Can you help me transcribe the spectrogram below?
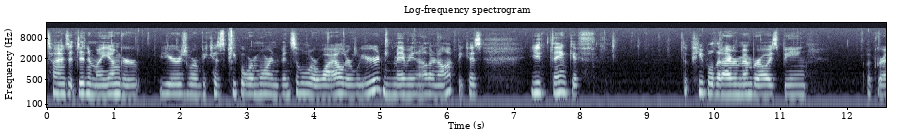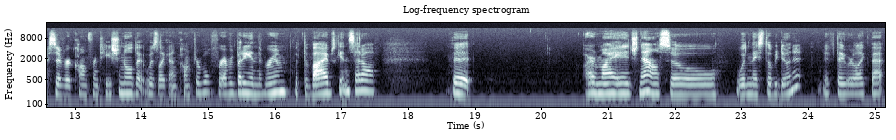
times it did in my younger years were because people were more invincible or wild or weird, and maybe now they're not because you'd think if the people that I remember always being aggressive or confrontational that was like uncomfortable for everybody in the room with the vibes getting set off that are my age now, so wouldn't they still be doing it? if they were like that.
